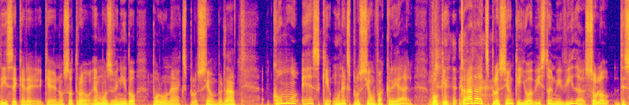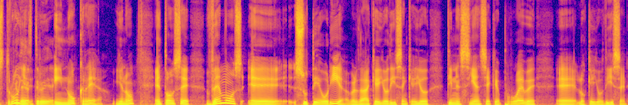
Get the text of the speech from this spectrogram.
dice que, que nosotros hemos venido por una explosión, ¿verdad? ¿Cómo es que una explosión va a crear? Porque cada explosión que yo he visto en mi vida solo destruye Destruye. y no crea, you know? Entonces, vemos eh, su teoría, ¿verdad? Que ellos dicen que ellos tienen ciencia que pruebe eh, lo que ellos dicen.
